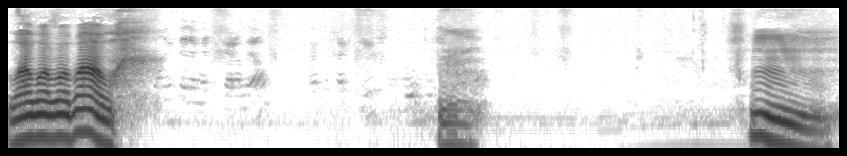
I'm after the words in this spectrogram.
Wow, wow, wow, wow. Hmm.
